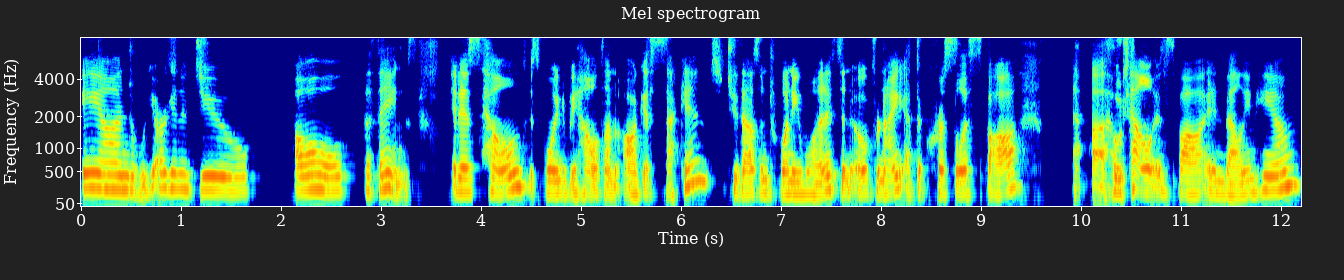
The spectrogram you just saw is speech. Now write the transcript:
And we are going to do all the things. It is held, it's going to be held on August 2nd, 2021. It's an overnight at the Chrysalis Spa, a hotel and spa in Bellingham.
